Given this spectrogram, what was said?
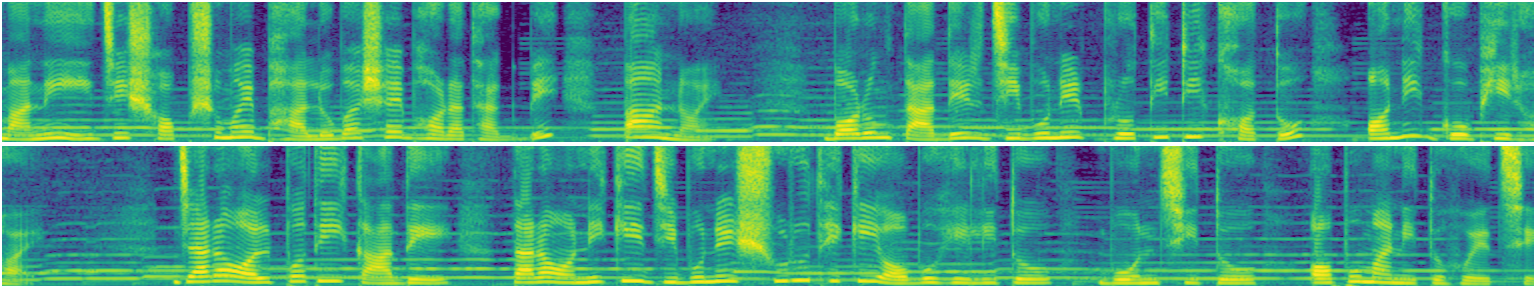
মানেই যে সবসময় ভালোবাসায় ভরা থাকবে পা নয়, বরং তাদের জীবনের প্রতিটি ক্ষত অনেক গভীর হয়। যারা অল্পতেই কাঁদে, তারা অনেকেই জীবনের শুরু থেকেই অবহেলিত, বঞ্চিত, অপমানিত হয়েছে।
